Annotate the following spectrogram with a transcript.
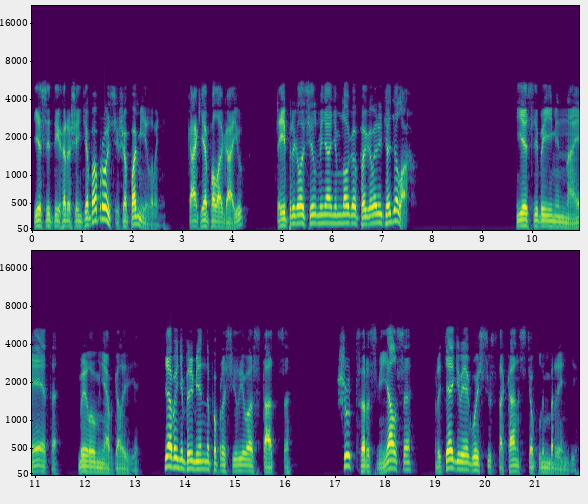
если ты хорошенько попросишь о помиловании. Как я полагаю, ты пригласил меня немного поговорить о делах. Если бы именно это было у меня в голове, я бы непременно попросил его остаться. Шут рассмеялся, протягивая гостю стакан с теплым бренди.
